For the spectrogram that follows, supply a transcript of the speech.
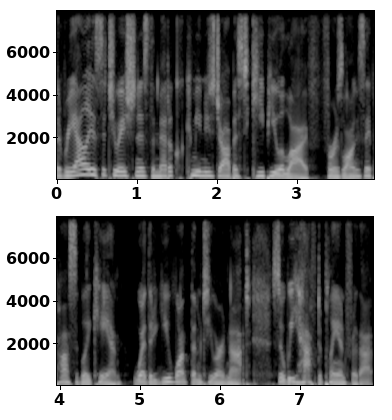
the reality of the situation is the medical community's job is to keep you alive for as long as they possibly can, whether you want them to or not. So we have to plan for that.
